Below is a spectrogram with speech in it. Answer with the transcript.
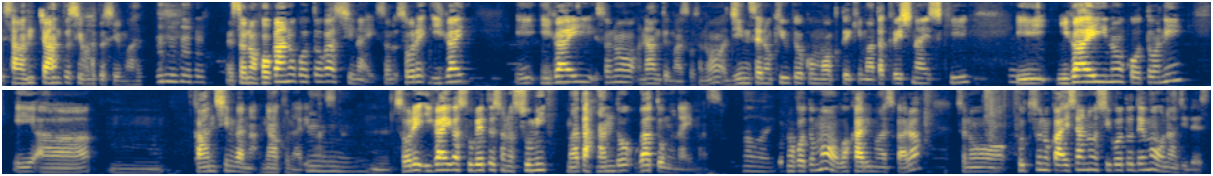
ーさんちゃんと仕事します。その他のことがしない。そのそれ以外、い以外、その、なんて言いますか、その人生の究極目的、またクリシナ意識、い以外のことに、いあーうん関心がななくなります。うんそれ以外がすべてその罪、また反動が伴います。はいこのことも分かりますから、その普通の会社の仕事でも同じです。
